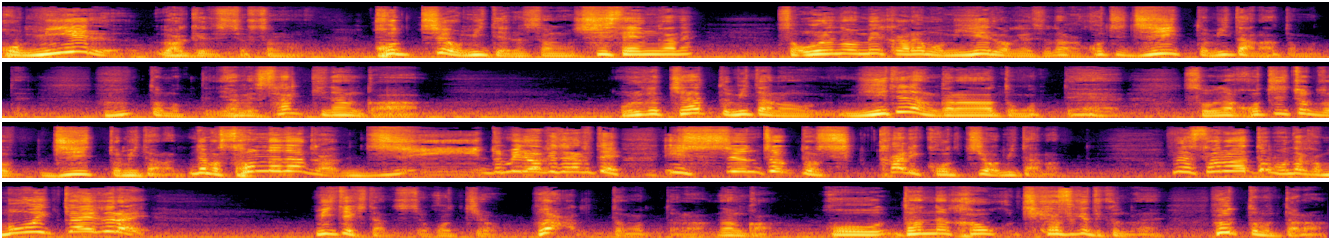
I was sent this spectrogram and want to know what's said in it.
こう見えるわけですよ、その、こっちを見てる、その視線がね。そう、俺の目からも見えるわけですよ。なんかこっちじーっと見たなと思って。うん？と思って。やべ、さっきなんか、俺がチラッと見たの見えてたんかなと思って、そう、なこっちちょっとじーっと見たな。でもそんななんかじーっと見るわけじゃなくて、一瞬ちょっとしっかりこっちを見たな。で、その後もなんかもう一回ぐらい見てきたんですよ、こっちを。ふわっと思ったら、なんか、こう、だんだん顔近づけてくるのね。ふっと思ったら、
